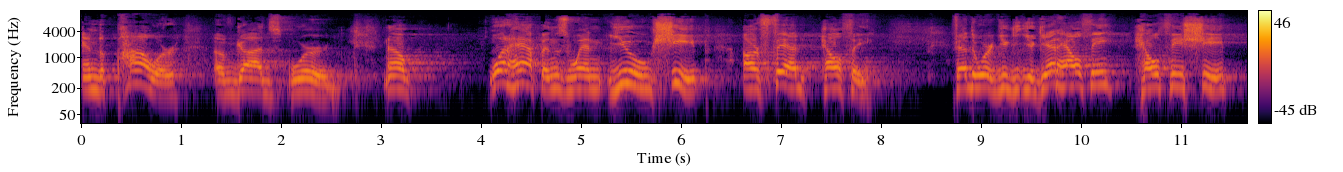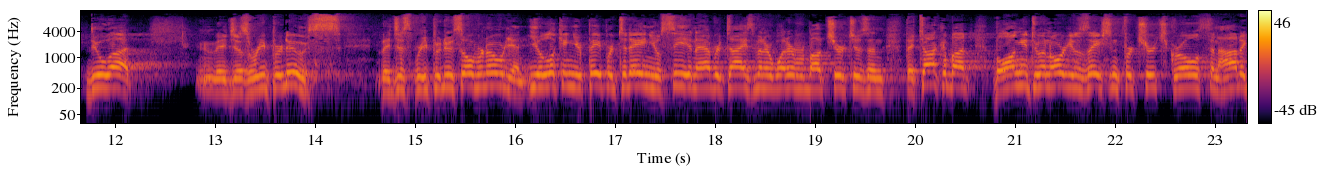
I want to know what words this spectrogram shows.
and the power of God's word. Now, what happens when you, sheep, are fed healthy? Fed the word. You, you get healthy, healthy sheep do what? They just reproduce. They just reproduce over and over again. You'll look in your paper today and you'll see an advertisement or whatever about churches and they talk about belonging to an organization for church growth and how to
